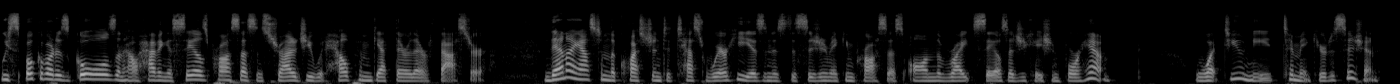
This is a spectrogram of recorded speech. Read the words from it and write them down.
We spoke about his goals and how having a sales process and strategy would help him get there there faster. Then I asked him the question to test where he is in his decision making process on the right sales education for him. What do you need to make your decision?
